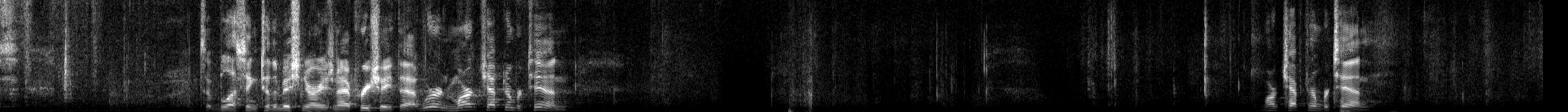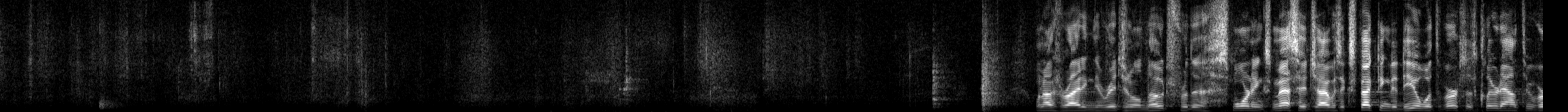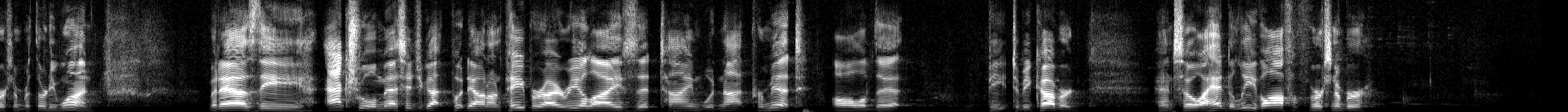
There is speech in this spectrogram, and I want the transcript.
service. It's a blessing to the missionaries, and I appreciate that. We're in Mark chapter number 10. Mark chapter number 10. When I was writing the original notes for this morning's message, I was expecting to deal with the verses clear down through verse number 31. But as the actual message got put down on paper, I realized that time would not permit all of that be, to be covered. And so I had to leave off verse number.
